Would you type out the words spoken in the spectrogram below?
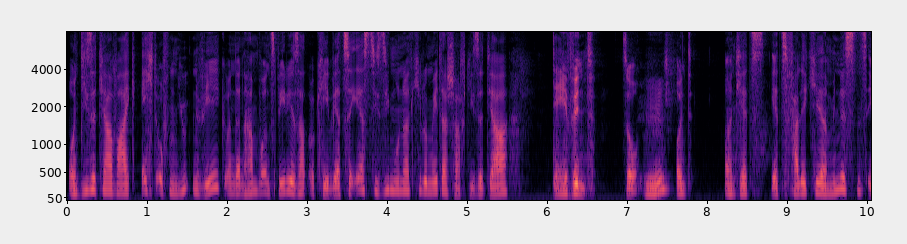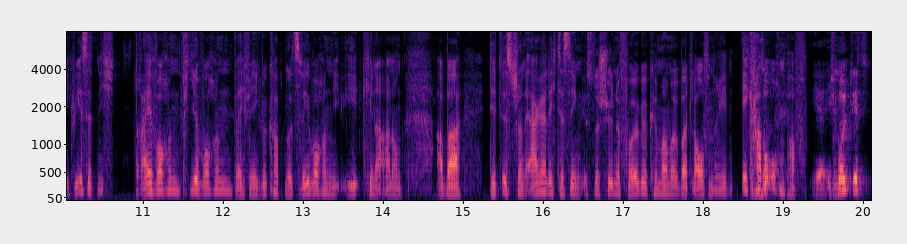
und dieses Jahr war ich echt auf einem guten Weg und dann haben wir uns beide gesagt, okay, wer zuerst die 700 Kilometer schafft dieses Jahr, der gewinnt. So. Mhm. Und, und jetzt, jetzt falle ich hier mindestens, ich weiß es nicht, drei Wochen, vier Wochen, weil ich, wenn ich Glück habe, nur zwei Wochen, keine Ahnung. Aber das ist schon ärgerlich, deswegen ist eine schöne Folge, können wir mal über das Laufen reden. Ich habe Also, auch ein paar. Ja, ich wollte jetzt,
